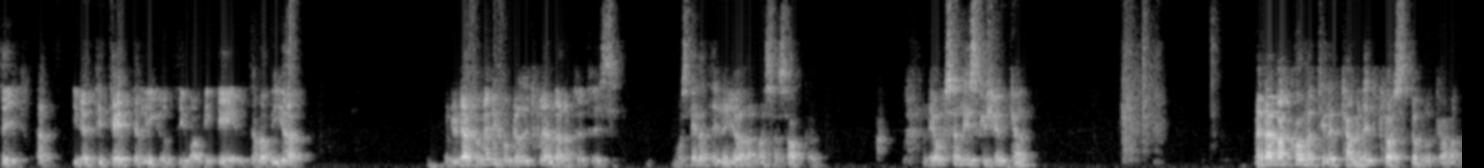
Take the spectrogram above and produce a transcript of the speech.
tid, att identiteten ligger inte i vad vi är, utan vad vi gör. Och det är därför människor blir utbrända naturligtvis. De måste hela tiden göra en massa saker. Det är också en risk i kyrkan. Men när man kommer till ett karmelitkloster brukar, man,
